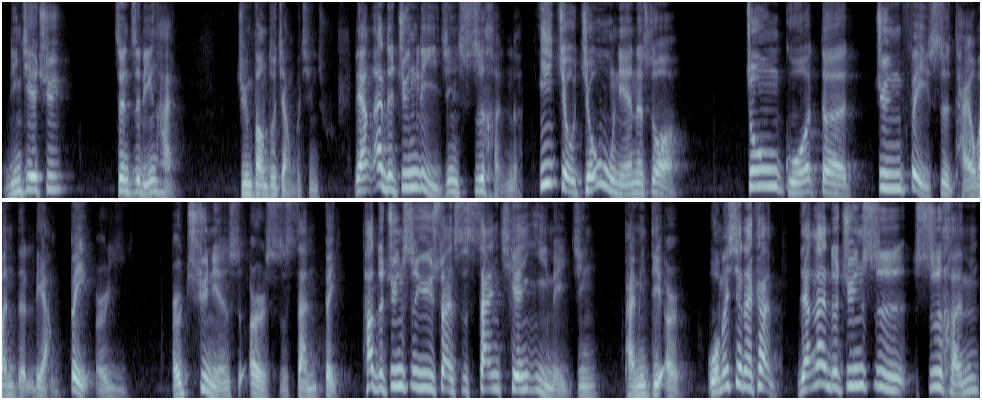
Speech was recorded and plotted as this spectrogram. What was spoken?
临街区，甚至领海？军方都讲不清楚。两岸的军力已经失衡了。一九九五年的时候，中国的军费是台湾的两倍而已，而去年是二十三倍。它的军事预算是三千亿美金，排名第二。我们现在看两岸的军事失衡，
